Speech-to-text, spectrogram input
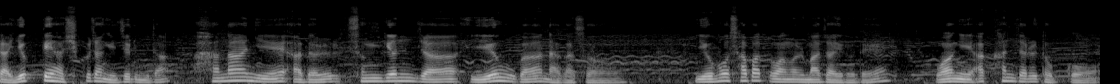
자, 역대하 19장 2절입니다. 하나니의 아들 성견자 예후가 나가서 여호사밧 왕을 맞아 이르되 왕이 악한 자를 돕고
